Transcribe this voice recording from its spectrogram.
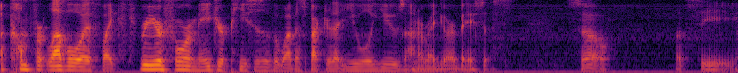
a comfort level with like three or four major pieces of the web inspector that you will use on a regular basis so let's see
